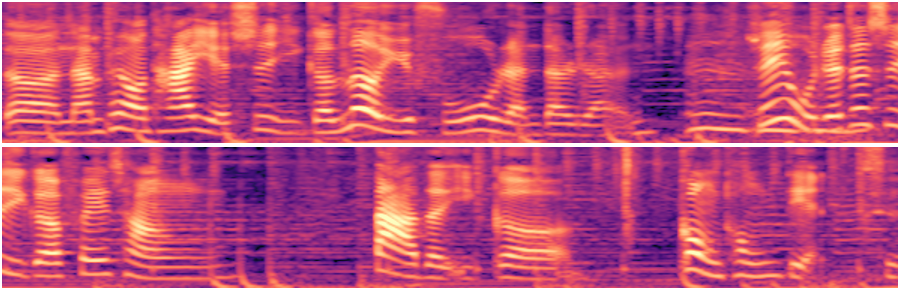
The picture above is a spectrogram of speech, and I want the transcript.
的男朋友他也是一个乐于服务人的人，嗯所以我觉得这是一个非常大的一个共通点。是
